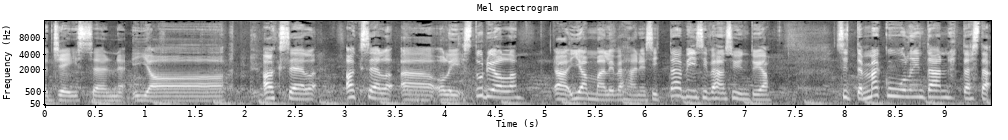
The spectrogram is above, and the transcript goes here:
Jason ja Axel, Axel äh, oli studiolla, äh, jammaili vähän ja sitten tämä biisi vähän syntyi ja sitten mä kuulin tämän tästä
